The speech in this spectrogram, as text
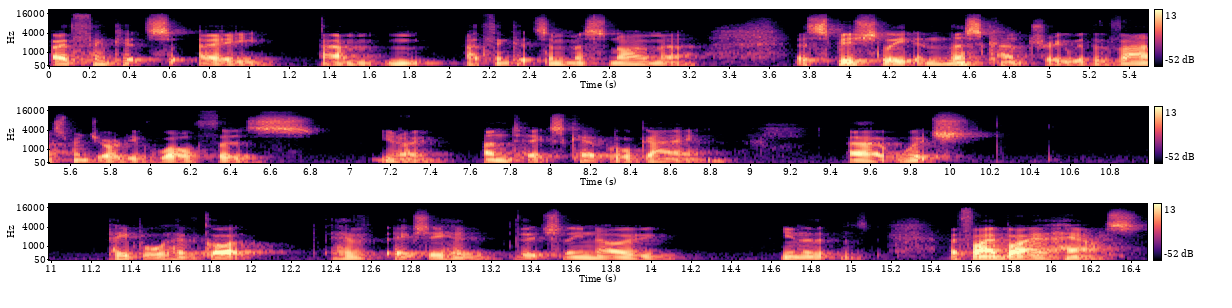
I think it's a um, I think it's a misnomer, especially in this country where the vast majority of wealth is you know untaxed capital gain, uh, which people have got have actually had virtually no you know if I buy a house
